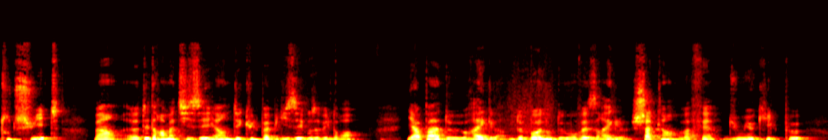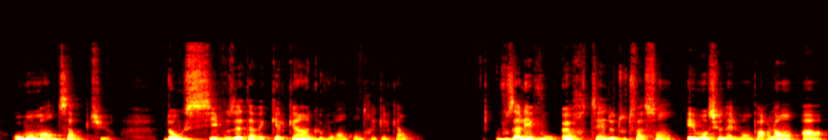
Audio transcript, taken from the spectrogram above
tout de suite, ben, dédramatiser, hein, déculpabiliser, vous avez le droit. Il n'y a pas de règles, de bonnes ou de mauvaises règles. Chacun va faire du mieux qu'il peut au moment de sa rupture. Donc si vous êtes avec quelqu'un, que vous rencontrez quelqu'un, vous allez vous heurter de toute façon, émotionnellement parlant, à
